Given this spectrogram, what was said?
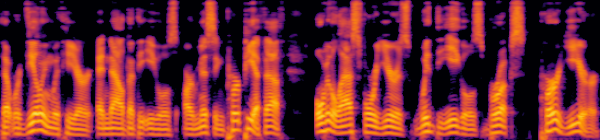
that we're dealing with here and now that the Eagles are missing. Per PFF, over the last four years with the Eagles, Brooks per year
